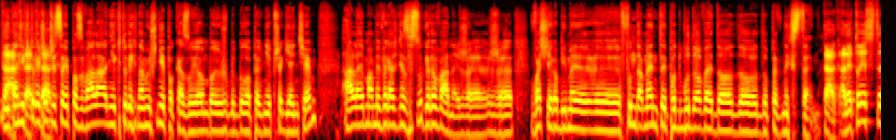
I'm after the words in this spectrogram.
I tak, na niektóre tak, rzeczy tak. sobie pozwala, a niektórych nam już nie pokazują, bo już by było pewnie przegięciem, ale mamy wyraźnie zasugerowane, że, że właśnie robimy e, fundamenty, podbudowę do, do, do pewnych scen. Tak, ale to jest e,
